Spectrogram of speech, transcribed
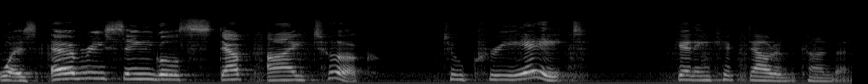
was every single step I took to create getting kicked out of the convent.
